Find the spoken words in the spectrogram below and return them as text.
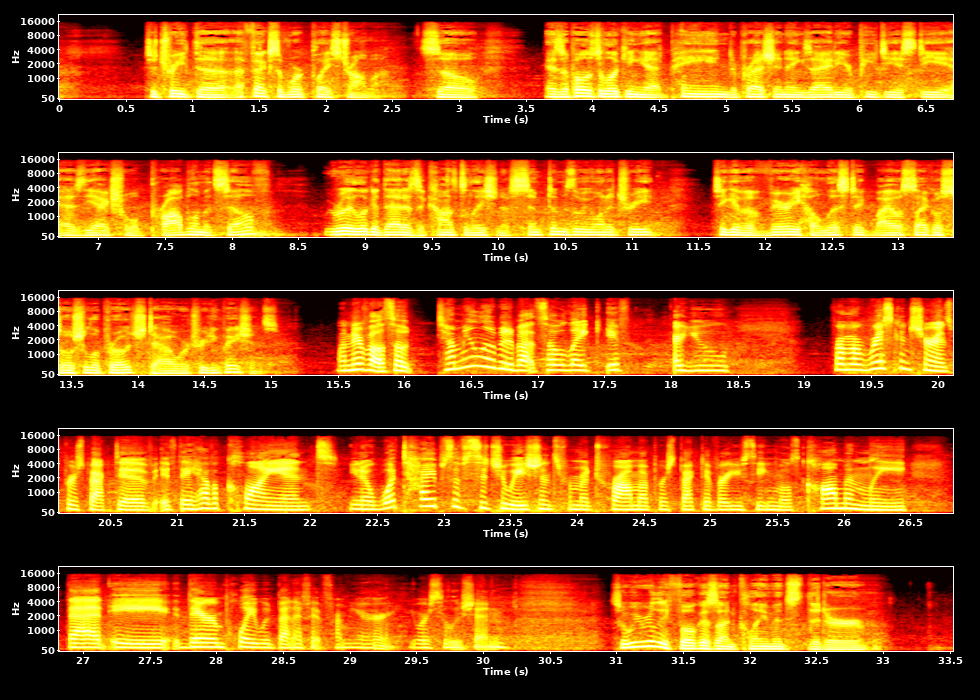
to treat the effects of workplace trauma. So, as opposed to looking at pain, depression, anxiety, or PTSD as the actual problem itself, we really look at that as a constellation of symptoms that we want to treat to give a very holistic biopsychosocial approach to how we're treating patients. Wonderful. So, tell me a little bit about so like if are you from a risk insurance perspective, if they have a client, you know, what types of situations from a trauma perspective are you seeing most commonly that a their employee would benefit from your your solution? So we really focus on claimants that are,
